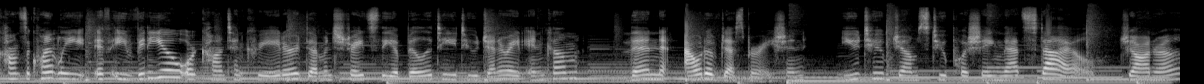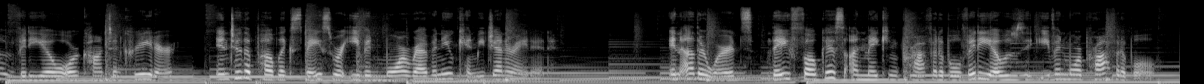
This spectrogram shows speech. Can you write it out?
Consequently, if a video or content creator demonstrates the ability to generate income, then out of desperation, YouTube jumps to pushing that style, genre, video, or content creator into the public space where even more revenue can be generated. In other words, they focus on making profitable videos even more profitable.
